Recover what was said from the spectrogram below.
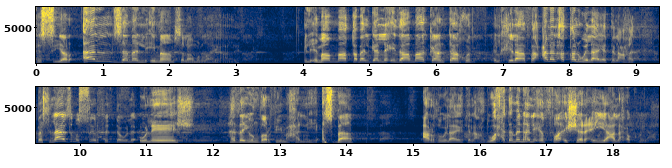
في السير ألزم الإمام سلام الله عليه. الإمام ما قبل قال له إذا ما كان تأخذ الخلافة على الأقل ولاية العهد بس لازم تصير في الدولة. وليش؟ هذا ينظر في محله. أسباب عرض ولاية العهد. واحدة منها لإضفاء الشرعية على حكم العهد.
